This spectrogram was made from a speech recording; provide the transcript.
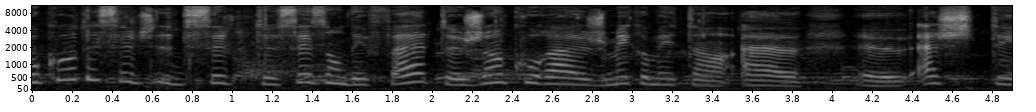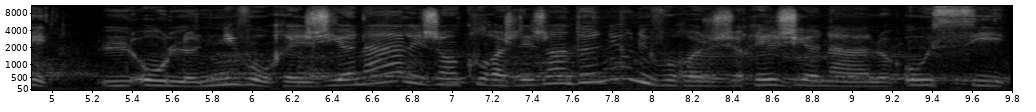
Au cours de cette, saison des fêtes, j'encourage mes commettants à euh, acheter au niveau régional et j'encourage les gens à donner au niveau régional aussi.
